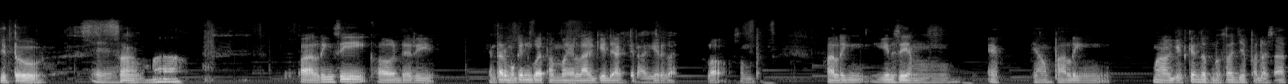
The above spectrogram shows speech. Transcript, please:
Gitu. Iya. sama paling sih kalau dari ntar mungkin gue tambahin lagi di akhir-akhir kan kalau sempet. Paling ini sih yang yang paling mengagetkan tentu saja pada saat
